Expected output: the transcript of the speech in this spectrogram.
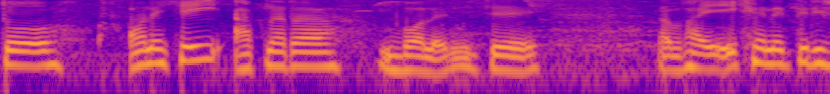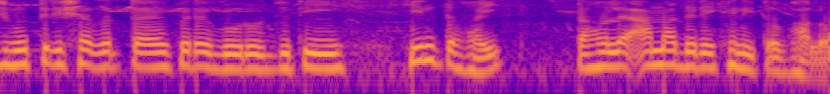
তো অনেকেই আপনারা বলেন যে, ভাই, এখানে তিরিশ বত্রিশ হাজার টাকা করে গরুর যদি কিনতে হয় তাহলে আমাদের এখানেই তো ভালো।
